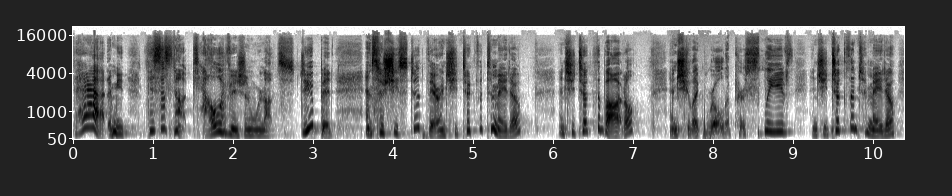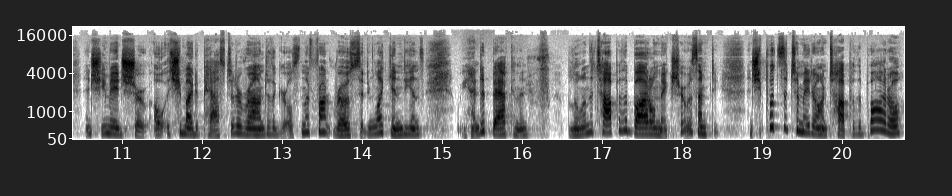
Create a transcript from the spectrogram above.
that. I mean, this is not television. We're not stupid. And so she stood there and she took the tomato and she took the bottle and she like rolled up her sleeves and she took the tomato and she made sure, oh, she might have passed it around to the girls in the front row sitting like Indians. We handed it back and then blew on the top of the bottle, make sure it was empty, and she puts the tomato on top of the bottle,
